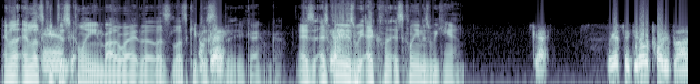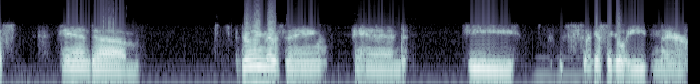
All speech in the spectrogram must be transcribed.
And let, and let's keep this clean. By the way, let's let's keep this Okay. okay. Okay. As as Okay. clean as we as as clean as we can. Okay. I guess they get on the party bus and um, doing their thing, and he, I guess they go eat in there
